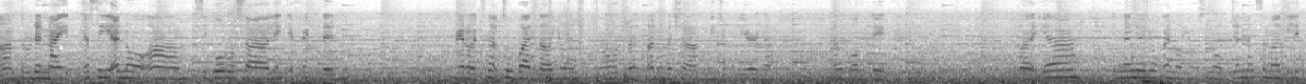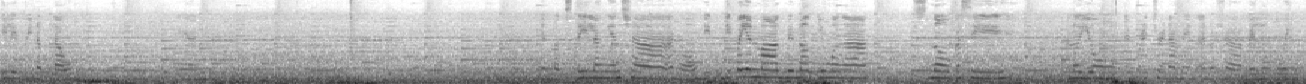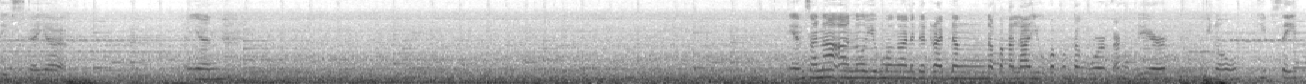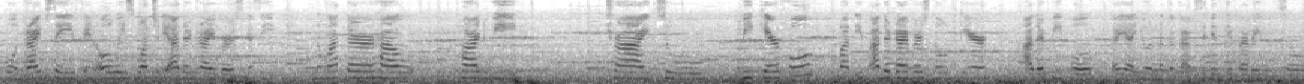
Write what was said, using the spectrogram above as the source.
um, through the night. Kasi ano um, siguro sa lake effect din. Pero it's not too bad now. Yung road ano na siya medyo clear na ng konti Yeah, tingnan nyo yung ano, yung snow. Diyan lang sa mga gilid-gilid pinaplow. Ayan. Ayan, magstay lang yan siya, ano, di, di pa yan mag-melt yung mga snow kasi ano yung temperature namin, sana ano, yung mga nagda-drive ng napakalayo papuntang work, I hope you know, keep safe po, drive safe and always watch the other drivers kasi no matter how hard we try to be careful, but if other drivers don't care, other people, kaya yun, nagkaka-aksidente pa rin. So,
